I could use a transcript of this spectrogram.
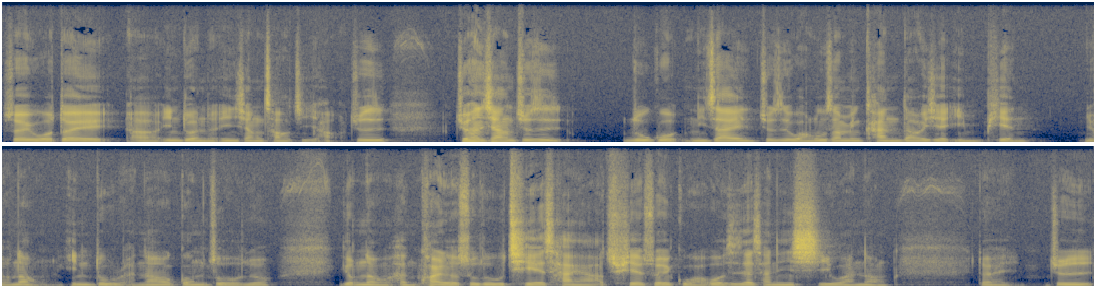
所以我对呃印度人的印象超级好，就是就很像就是如果你在就是网络上面看到一些影片，有那种印度人然后工作就用那种很快的速度切菜啊、切水果啊，或者是在餐厅洗碗那种，对，就是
